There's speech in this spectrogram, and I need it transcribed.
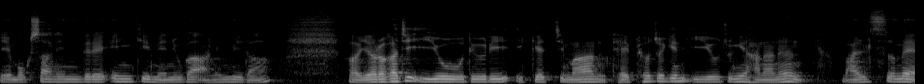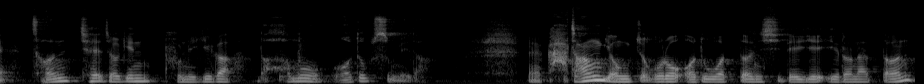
목사님들의 인기 메뉴가 아닙니다. 어, 여러 가지 이유들이 있겠지만 대표적인 이유 중에 하나는 말씀의 전체적인 분위기가 너무 어둡습니다. 가장 영적으로 어두웠던 시대에 일어났던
